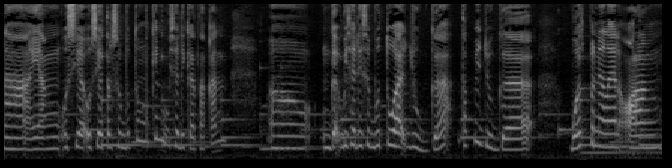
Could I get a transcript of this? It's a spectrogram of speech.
Nah, yang usia-usia tersebut tuh mungkin bisa dikatakan eh, nggak uh, bisa disebut tua juga, tapi juga buat penilaian orang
